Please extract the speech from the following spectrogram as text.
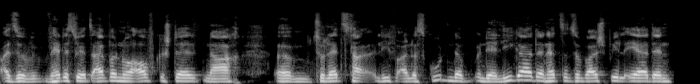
also hättest du jetzt einfach nur aufgestellt nach ähm, zuletzt lief alles gut in der, in der Liga, dann hättest du zum Beispiel eher den,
